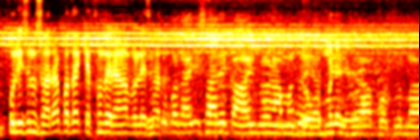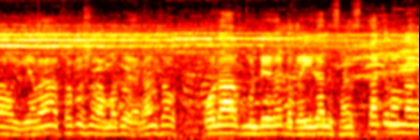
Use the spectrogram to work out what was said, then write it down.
ਪੁਲਿਸ ਨੂੰ ਸਾਰਾ ਪਤਾ ਕਿੱਥੋਂ ਦੇ ਰਹਿਣ ਵਾਲੇ ਸਰ ਤੋਂ ਪਤਾ ਜੀ ਸਾਰੇ ਕਾਗਜ਼ ਬਰਾਮਦ ਹੋਏ ਆਪਣੇ ਸ਼ਰਾਬ ਬੋਤਲ ਹੋਈਆਂ ਵਾ ਸਭ ਕੁਝ ਬਰਾਮਦ ਹੋਇਆ ਨਾ ਸਭ ਉਹਦਾ ਮੁੰਡੇ ਦਾ ਦੁਬਈ ਦਾ ਲਾਇਸੈਂਸ ਤੱਕ ਉਹਨਾਂ ਦਾ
